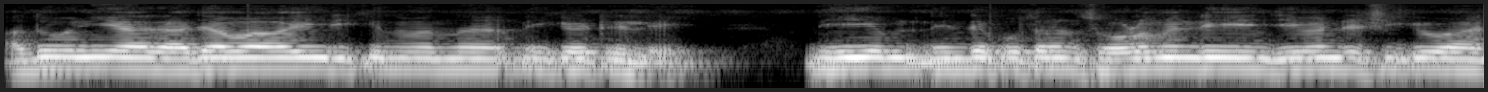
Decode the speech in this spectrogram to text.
അദോനിയ രാജാവായിരിക്കുന്നുവെന്ന് നീ കേട്ടില്ലേ? നീയും നിന്റെ പുത്രൻ സോളമന്റെയും ജീവൻ രക്ഷിക്കുവാൻ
